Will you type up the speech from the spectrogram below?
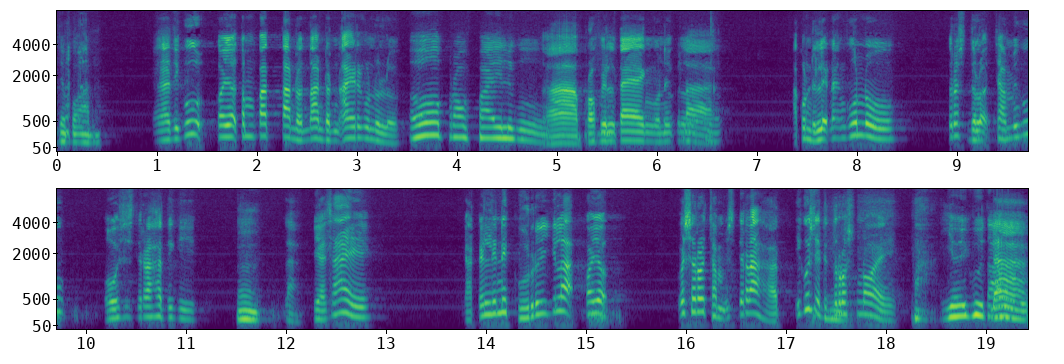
cipokan. nanti ku koyo tempat tandon-tandon air ngono lho. Oh, profile iku. Nah, profil tank ngono iku lah. Aku ndelik nang kono. Terus delok jam iku, oh wis istirahat iki. Hmm. Lah, biasae. Kadel ini guru iki lah koyo wis ora jam istirahat, iku sih diterusno ae. Wah, yo iku tahu. Nah.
